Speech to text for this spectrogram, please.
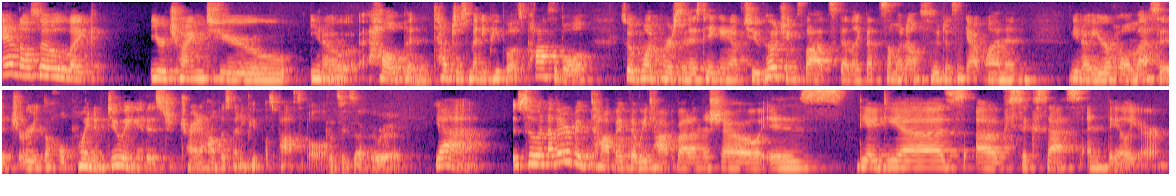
And also, like, you're trying to, you know, help and touch as many people as possible. So if one person is taking up two coaching slots, then, like, that's someone else who doesn't get one. And, you know, your whole message or the whole point of doing it is to try to help as many people as possible. That's exactly right. Yeah. So, another big topic that we talk about on the show is the ideas of success and failure.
